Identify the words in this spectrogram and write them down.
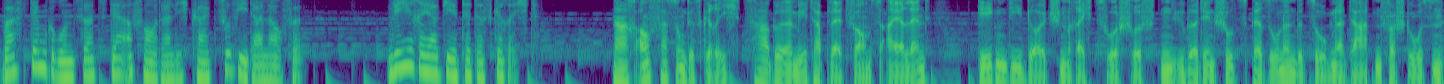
was dem Grundsatz der Erforderlichkeit zuwiderlaufe. Wie reagierte das Gericht? Nach Auffassung des Gerichts habe Meta Platforms Ireland gegen die deutschen Rechtsvorschriften über den Schutz personenbezogener Daten verstoßen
